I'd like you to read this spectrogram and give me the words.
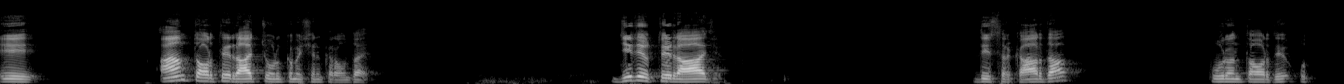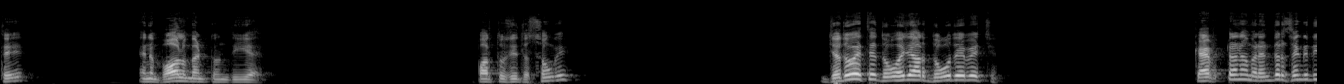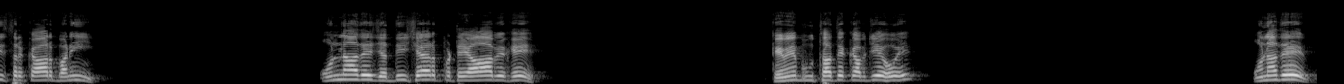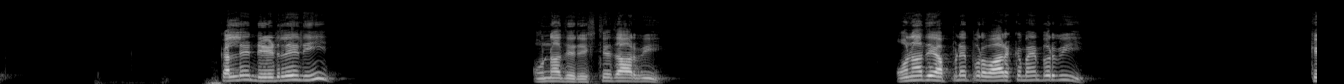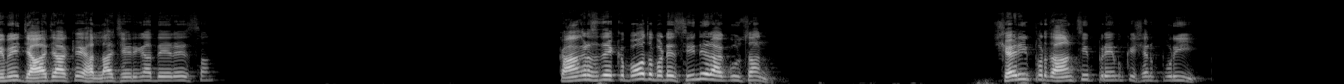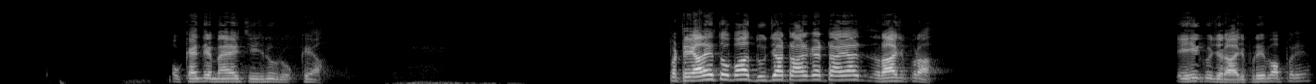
ਇਹ ਆਮ ਤੌਰ ਤੇ ਰਾਜ ਚੋਣ ਕਮਿਸ਼ਨ ਕਰਾਉਂਦਾ ਹੈ, ਜਿਹਦੇ ਉੱਤੇ ਰਾਜ ਦੀ ਸਰਕਾਰ ਦਾ ਪੂਰਨ ਤੌਰ ਦੇ ਉੱਤੇ ਇਨਵੋਲਵਮੈਂਟ ਹੁੰਦੀ ਹੈ। ਪਰ ਤੁਸੀਂ ਦੱਸੋਗੇ? ਜਦੋਂ ਇੱਥੇ 2002 ਦੇ ਵਿੱਚ ਕੈਪਟਨ ਅਮਰਿੰਦਰ ਸਿੰਘ ਦੀ ਸਰਕਾਰ ਬਣੀ ਉਹਨਾਂ ਦੇ ਜੱਦੀ ਸ਼ਹਿਰ ਪਟਿਆਲਾ ਵਿਖੇ ਕਿਵੇਂ ਬੂਥਾਂ ਤੇ ਕਬਜ਼ੇ ਹੋਏ? ਉਹਨਾਂ ਦੇ ਕੱਲੇ ਨੇੜਲੇ ਨਹੀਂ, ਉਹਨਾਂ ਦੇ ਰਿਸ਼ਤੇਦਾਰ ਵੀ, ਉਹਨਾਂ ਦੇ ਆਪਣੇ ਪਰਿਵਾਰਕ ਮੈਂਬਰ ਵੀ ਕਿਵੇਂ ਜਾ ਜਾ ਕੇ ਹੱਲਾ ਦੇ ਰਹੇ ਸਨ? ਕਾਂਗਰਸ ਦੇ ਇੱਕ ਬਹੁਤ ਵੱਡੇ ਸੀਨੀਅਰ ਆਗੂ ਸਨ। ਸ਼ਹਿਰੀ ਪ੍ਰਧਾਨ ਸੀ ਪ੍ਰੇਮ ਕਿਸ਼ਨ ਪੁਰੀ। ਉਹ ਕਹਿੰਦੇ, ਮੈਂ ਇਹ ਚੀਜ਼ ਨੂੰ ਰੋਕਿਆ। ਪਟਿਆਲੇ ਤੋਂ ਬਾਅਦ ਦੂਜਾ ਟਾਰਗੇਟ ਆਇਆ ਰਾਜਪੁਰਾ। ਇਹੀ ਕੁਝ ਰਾਜਪੁਰੇ ਵਾਪਰਿਆ।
